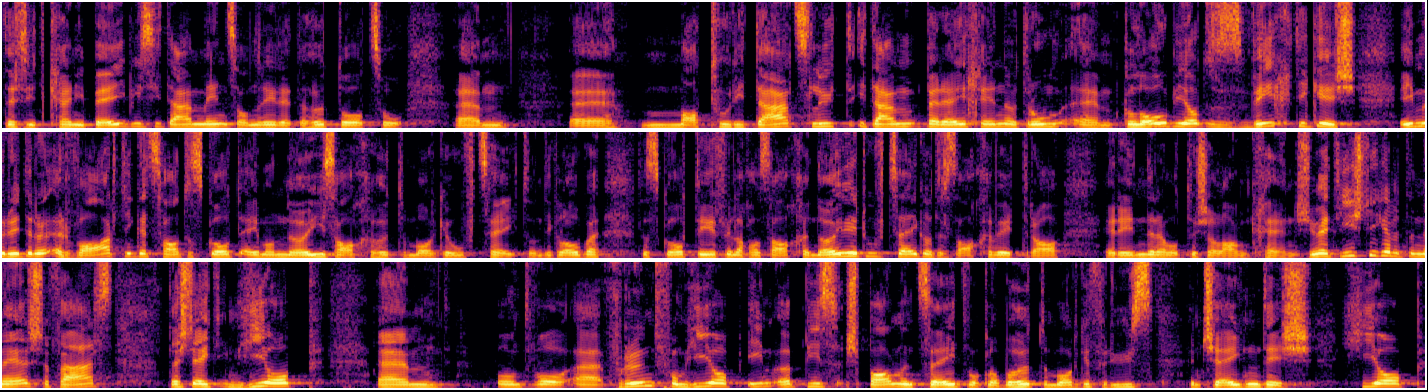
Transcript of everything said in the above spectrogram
Das sind keine Babys in dem Sinn, sondern ich rede heute auch zu ähm, äh, Maturitätsleute in diesem Bereich. Und darum ähm, glaube ich auch, dass es wichtig ist, immer wieder Erwartungen zu haben, dass Gott einmal neue Sachen heute Morgen aufzeigt. Und ich glaube, dass Gott dir vielleicht auch Sachen neu wird aufzeigen oder Sachen wird daran erinnern, die du schon lange kennst. Ich werde einsteigen mit dem ersten Vers. Der steht im Hiob. Ähm, und wo ein Freund vom Hiob ihm etwas Spannendes sagt, was glaube ich, heute Morgen für uns entscheidend ist. Hiob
